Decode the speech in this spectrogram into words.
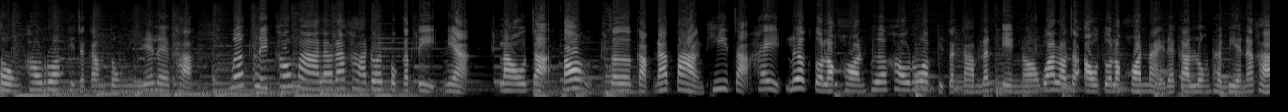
ตรงเข้าร่วมกิจกรรมตรงนี้ได้เลยค่ะ เมื่อคลิกเข้ามาแล้วนะคะ โดยปกติเนี่ยเราจะต้องเจอกับหน้าต่างที่จะให้เลือกตัวละครเพื่อเข้าร่วมกิจกรรมนั่นเองเนาะว่าเราจะเอาตัวละครไหนในการลงทะเบียนนะคะ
